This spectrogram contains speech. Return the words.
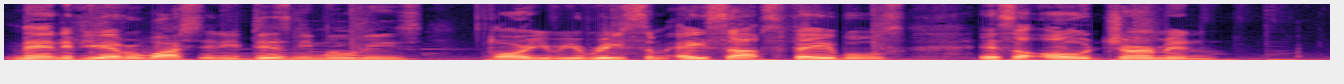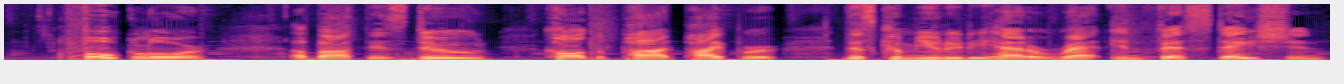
Man, if you ever watched any Disney movies or you read some Aesop's fables, it's an old German folklore about this dude called the Pied Piper. This community had a rat infestation.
